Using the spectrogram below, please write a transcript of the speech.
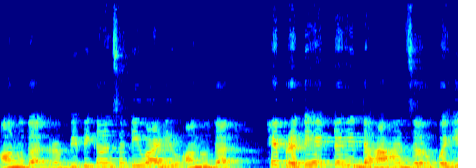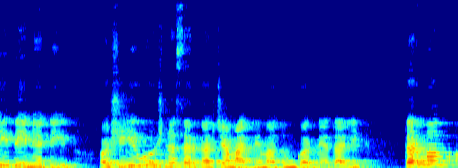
अनुदान रब्बी पिकांसाठी वाढीव अनुदान हे प्रति हेक्टरी दहा हजार रुपयेही देण्यात येईल अशी ही घोषणा सरकारच्या माध्यमातून करण्यात आली. तर मग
